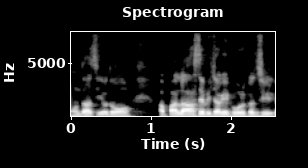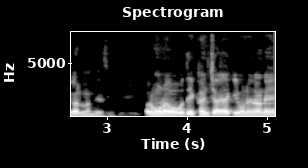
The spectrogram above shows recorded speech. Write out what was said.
ਹੁੰਦਾ ਸੀ ਉਦੋਂ ਆਪਾਂ ਲਾਸਟ ਦੇ ਵਿੱਚ ਆ ਕੇ ਗੋਲ ਕੰਸੀਡ ਕਰ ਲੈਂਦੇ ਸੀ। ਪਰ ਹੁਣ ਉਹ ਦੇਖਣ ਚ ਆਇਆ ਕਿ ਹੁਣ ਇਹਨਾਂ ਨੇ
